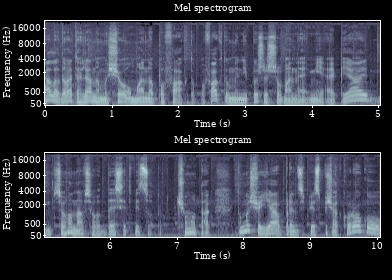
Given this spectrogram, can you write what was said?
Але давайте глянемо, що у мене по факту. По факту мені пишуть, що в мене мій API всього-навсього 10%. Чому так? Тому що я, в принципі, з початку року,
